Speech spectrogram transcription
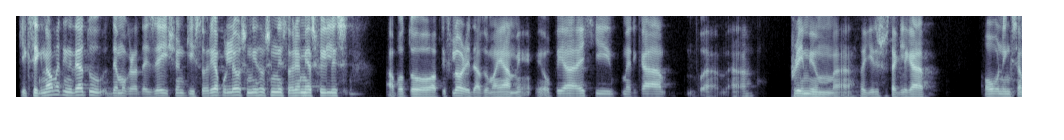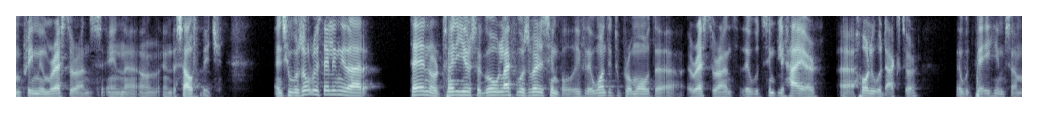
Και ξεκινάω με την ιδέα του democratization και η ιστορία που λέω συνήθως είναι η ιστορία μιας φίλης από, το, από τη Φλόριντα, από το Μαϊάμι, η οποία έχει μερικά uh, premium, uh, θα γυρίσω στα αγγλικά, owning some premium restaurants in, uh, in the South Beach. And she was always telling me that 10 or 20 years ago, life was very simple. If they wanted to promote a, a restaurant, they would simply hire a Hollywood actor. They would pay him some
